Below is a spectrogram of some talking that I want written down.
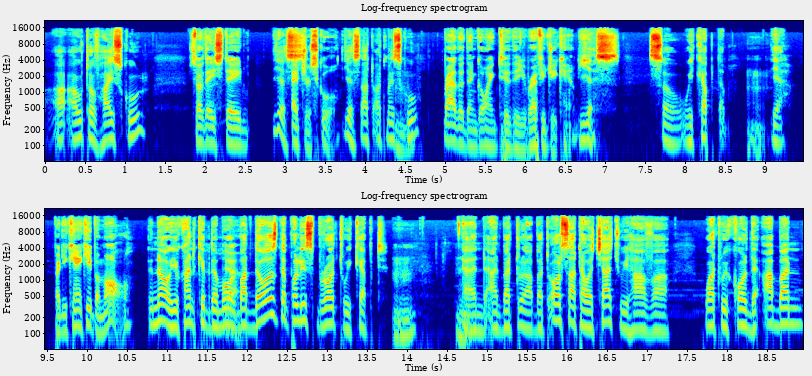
are out of high school. So they stayed Yes. at your school Yes, at, at my school. rather than going to the refugee camp. Yes. So we kept them. Yeah. But you can't keep them all. No, you can't keep them all. Yeah. But those the police brought, we kept. And, and but uh, but also at our church we have uh, what we call the urban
